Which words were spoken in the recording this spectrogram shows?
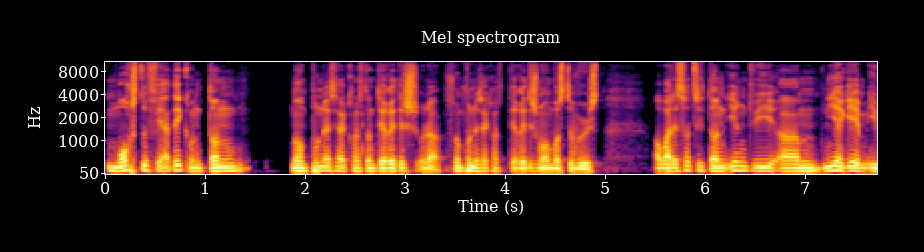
machst du fertig und dann nach dem Bundesheer kannst du dann theoretisch, oder vom Bundesheer kannst du theoretisch machen, was du willst. Aber das hat sich dann irgendwie ähm, nie ergeben. Ich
